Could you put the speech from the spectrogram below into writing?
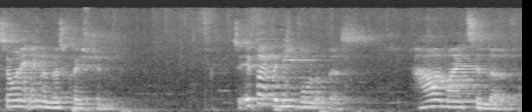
So I want to end on this question. So if I believe all of this, how am I to live?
